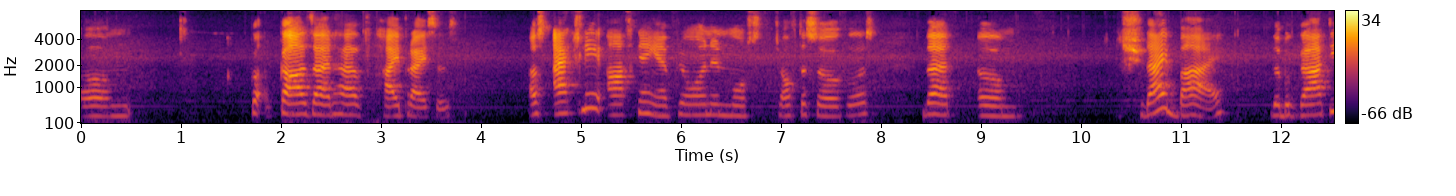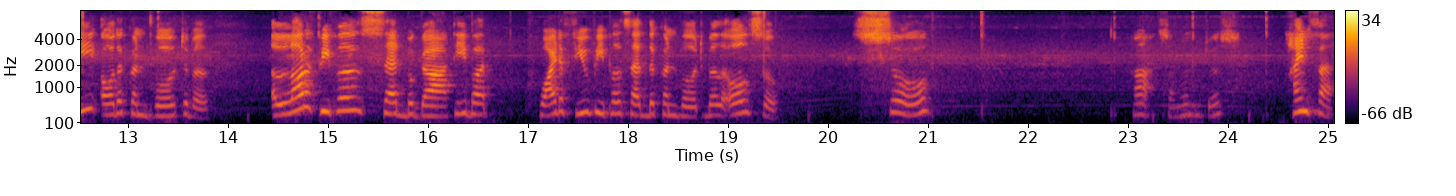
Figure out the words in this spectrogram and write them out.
um, cars that have high prices. I was actually asking everyone in most of the servers that um, should I buy the Bugatti or the convertible? A lot of people said Bugatti, but quite a few people said the convertible also. So, ah, someone just Hindfat.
